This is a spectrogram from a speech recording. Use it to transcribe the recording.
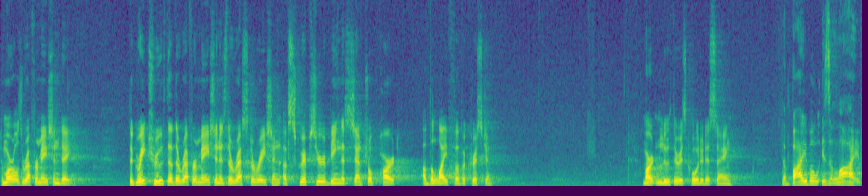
Tomorrow's Reformation Day. The great truth of the Reformation is the restoration of Scripture being the central part of the life of a Christian. Martin Luther is quoted as saying, The Bible is alive.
